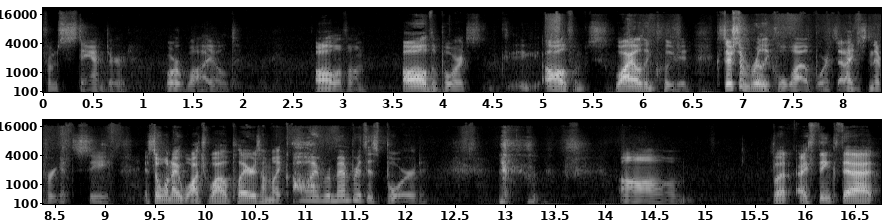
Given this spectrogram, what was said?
from Standard or Wild, all of them, all the boards, all of them, Wild included. Because there's some really cool Wild boards that I just never get to see. And so when I watch Wild players, I'm like, oh, I remember this board. um, but I think that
